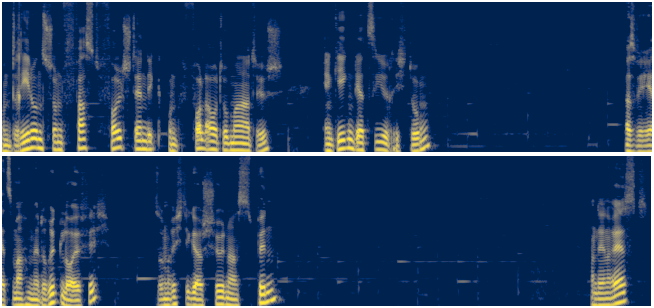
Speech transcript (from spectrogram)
Und drehen uns schon fast vollständig und vollautomatisch entgegen der Zielrichtung. Was wir jetzt machen mit rückläufig. So ein richtiger schöner Spin. Und den Rest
